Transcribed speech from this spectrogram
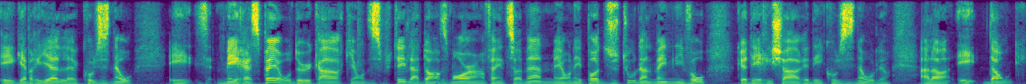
et Gabriel Cousineau. Et mes respects aux deux quarts qui ont disputé la Dunsmore en fin de semaine, mais on n'est pas du tout dans le même niveau que des Richard et des Cousineau. Là. Alors, et donc,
